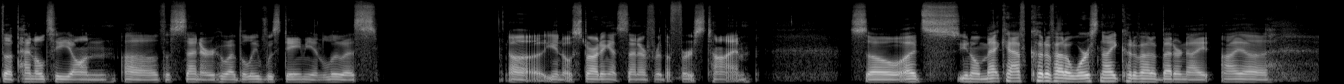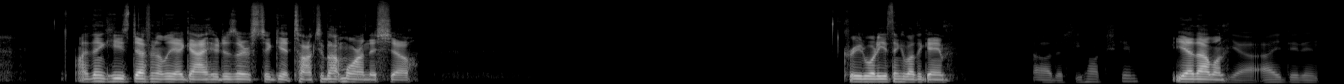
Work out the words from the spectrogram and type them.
the penalty on uh, the center, who I believe was Damien Lewis. Uh, you know, starting at center for the first time. So it's you know Metcalf could have had a worse night, could have had a better night. I uh, I think he's definitely a guy who deserves to get talked about more on this show. Creed, what do you think about the game? Uh, the Seahawks game. Yeah, that one. Yeah, I didn't.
